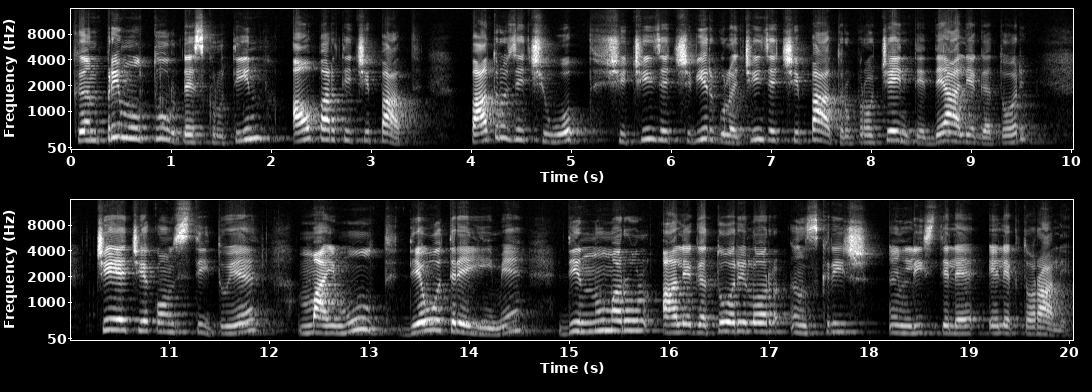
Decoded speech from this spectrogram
că în primul tur de scrutin au participat 48 și 50,54% de alegători, ceea ce constituie mai mult de o treime din numărul alegătorilor înscriși în listele electorale.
